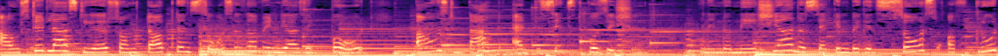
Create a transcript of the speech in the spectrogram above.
ousted last year from top 10 sources of India's import, bounced back at the sixth position. And Indonesia, the second biggest source of crude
